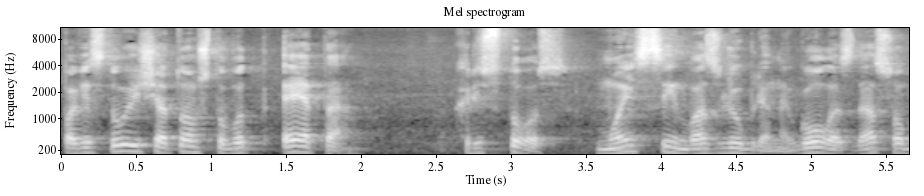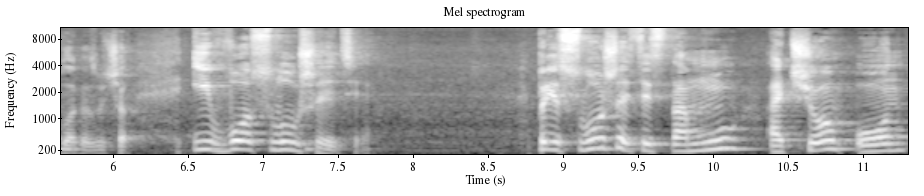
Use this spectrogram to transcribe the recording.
повествующий о том, что вот это Христос, мой Сын возлюбленный, голос, да, с облака звучал, его слушайте – прислушайтесь тому, о чем он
